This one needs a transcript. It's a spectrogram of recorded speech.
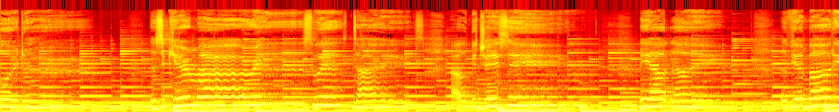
corridor, they secure my wrist with ties. I'll be chasing the outline of your body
